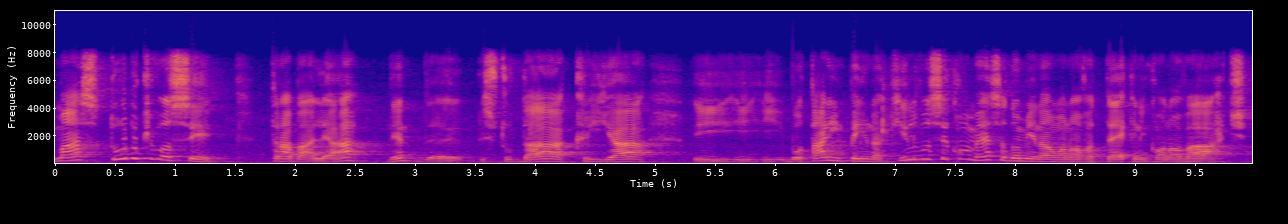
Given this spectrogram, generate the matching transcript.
Mas tudo que você trabalhar, né, estudar, criar e, e, e, botar empenho naquilo, você começa a dominar uma nova técnica, uma nova arte.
